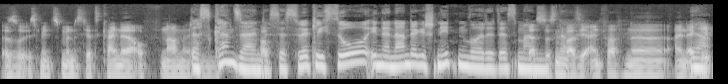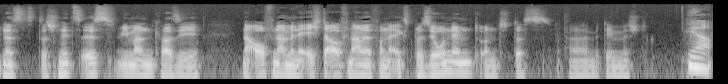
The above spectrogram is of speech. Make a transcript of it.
Also ist mir zumindest jetzt keine Aufnahme. Das kann sein, Kopf. dass das wirklich so ineinander geschnitten wurde, dass man. Dass es ja. quasi einfach eine, ein Ergebnis ja. des Schnitts ist, wie man quasi eine Aufnahme, eine echte Aufnahme von einer Explosion nimmt und das äh, mit dem mischt. Ja.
